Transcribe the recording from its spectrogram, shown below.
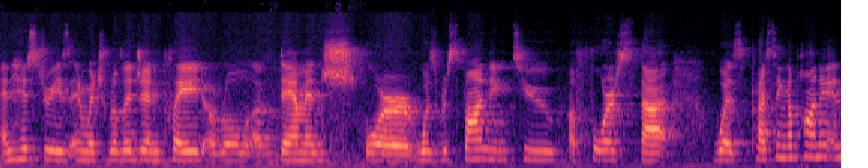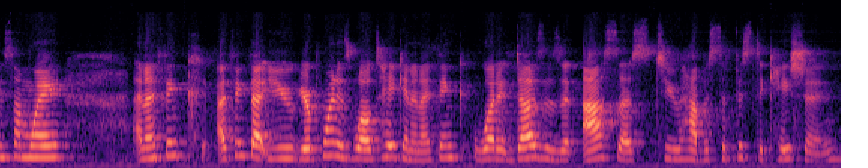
and histories in which religion played a role of damage or was responding to a force that was pressing upon it in some way? And I think I think that you your point is well taken and I think what it does is it asks us to have a sophistication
